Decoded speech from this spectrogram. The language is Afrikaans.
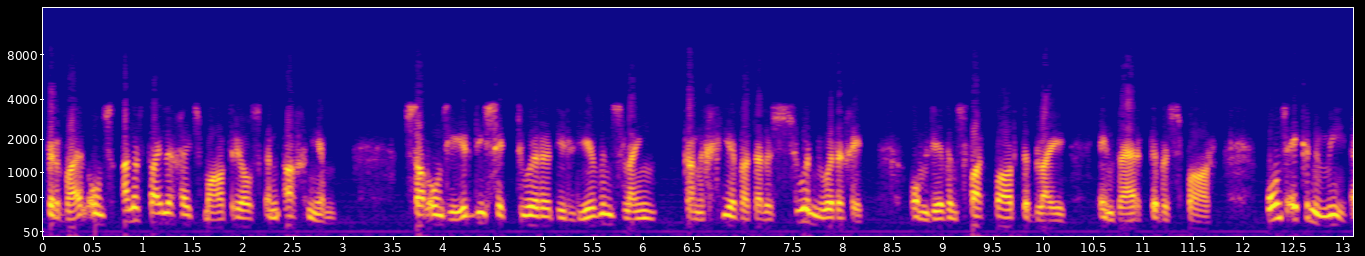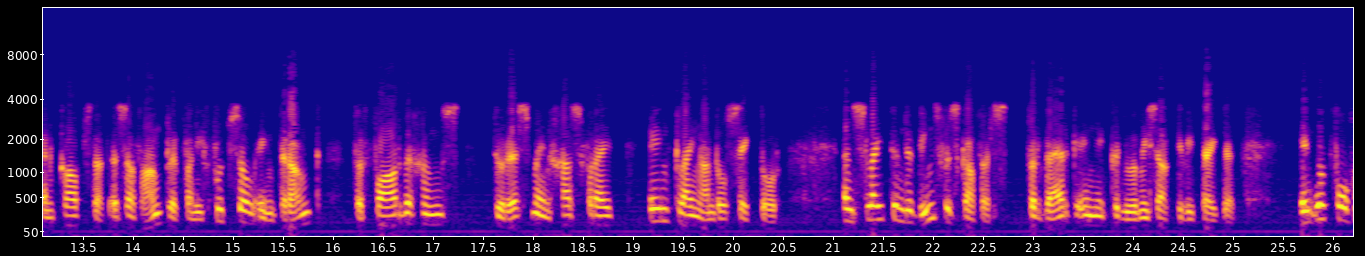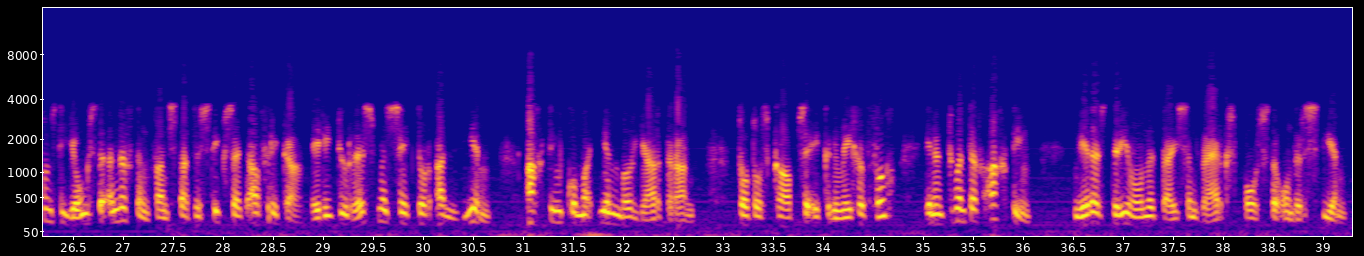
terwyl ons alle veiligheidsmaatreëls in ag neem, sal ons hierdie sektore die lewenslyn kan gee wat hulle so nodig het om lewensvatbaar te bly en werk te bespaar. Ons ekonomie in Kaapstad is afhanklik van die voedsel en drank, vervaardigings, toerisme en gasvryheid en kleinhandelsektor, insluitende diensverskaffers vir werk en ekonomiese aktiwiteite. En ook volgens die jongste inligting van Statistiek Suid-Afrika, het die toerisme sektor alleen 18,1 miljard rand tot ons Kaapse ekonomie gevoeg en in 2018 meer as 300 000 werksposte ondersteun.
